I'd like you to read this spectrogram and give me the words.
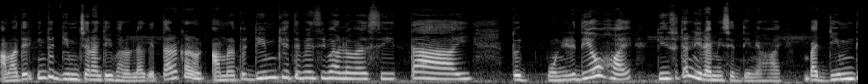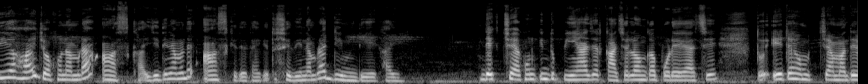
আমাদের কিন্তু ডিম চানাটাই ভালো লাগে, তার কারণ আমরা তো ডিম খেতে বেশি ভালোবাসি, তাই। তো পনির দিয়েও হয়, কিন্তু সেটা নিরামিষের দিনে হয়। বা ডিম দিয়ে হয় যখন আমরা আঁশ খাই, যেদিন আমাদের আঁশ খেতে থাকে, তো সেদিন আমরা ডিম দিয়ে খাই। দেখছ, এখন কিন্তু পেঁয়াজ আর কাঁচা লঙ্কা পড়ে গেছে। তো এটা হচ্ছে আমাদের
